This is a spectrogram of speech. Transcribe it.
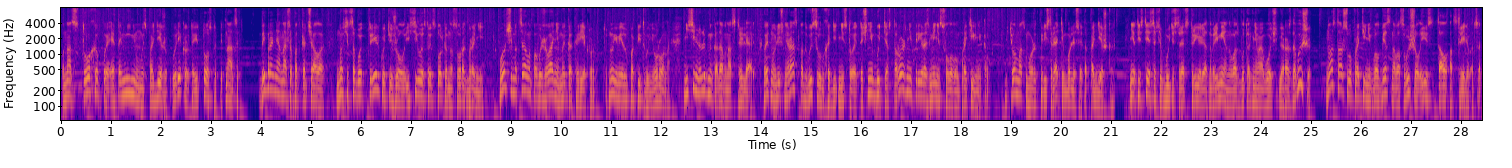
У нас 100 хп, это минимум из поддержек, у рекрута и то 115. Да и броня наша подкачала. Носит с собой турельку тяжелую и силы стоит столько на 40 брони. В общем и целом по выживанию мы как рекрут. Ну имею в виду попитывание урона. Не сильно любим, когда в нас стреляют. Поэтому лишний раз под выстрел выходить не стоит. Точнее будьте осторожнее при размене с фуловым противником. Ведь он вас может перестрелять, тем более если это поддержка. Нет, естественно, если будете стрелять с турели одновременно, у вас будет огневая мощь гораздо выше. Но осталось, чтобы противник волбец на вас вышел и стал отстреливаться.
